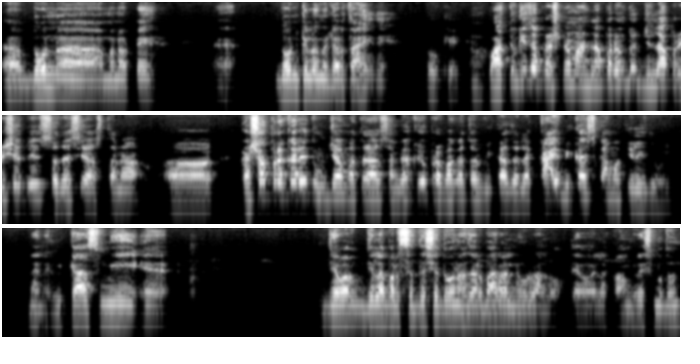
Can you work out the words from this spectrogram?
अ, दोन मला वाटते दोन किलोमीटरचा आहे ते. ओके. हा. वाहतुकीचा प्रश्न मांडला परंतु जिल्हा परिषदेत सदस्य असताना कशा प्रकारे तुमच्या मतदारसंघात किंवा प्रभागाचा विकास झाला? काय विकास कामं केली तुम्ही? नाही नाही. विकास मी जेव्हा जिल्हा परिषद सदस्य दोन हजार बाराला निवडून आलो त्यावेळेला काँग्रेसमधून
